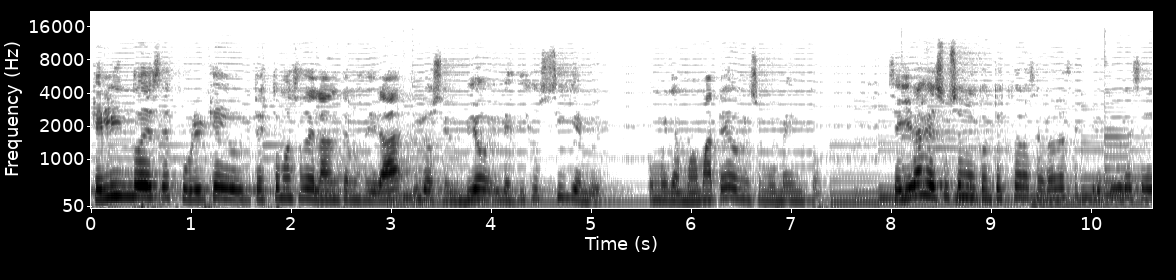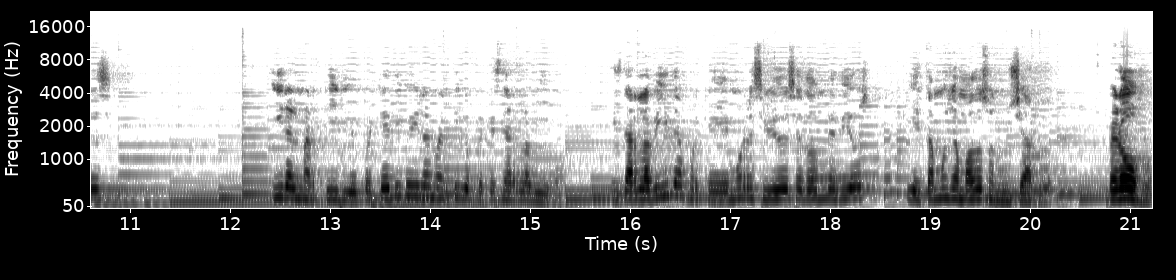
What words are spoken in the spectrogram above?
Qué lindo es descubrir que un texto más adelante nos dirá y los envió y les dijo sígueme, como llamó a Mateo en su momento. Seguir a Jesús en el contexto de las Sagradas Escrituras es ir al martirio. ¿Por qué digo ir al martirio? Porque es dar la vida es dar la vida porque hemos recibido ese don de Dios y estamos llamados a anunciarlo. Pero ojo,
